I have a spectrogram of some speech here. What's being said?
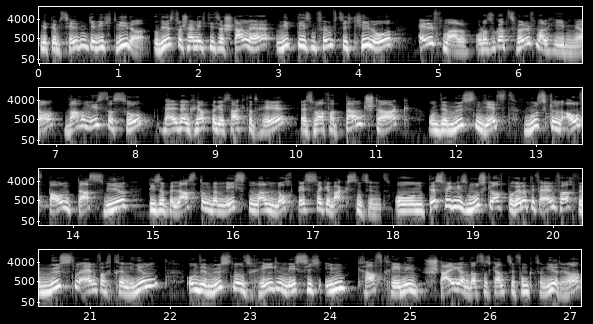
mit demselben Gewicht wieder? Du wirst wahrscheinlich diese Stange mit diesen 50 Kilo elfmal oder sogar zwölfmal heben, ja? Warum ist das so? Weil dein Körper gesagt hat, hey, es war verdammt stark, und wir müssen jetzt Muskeln aufbauen, dass wir dieser Belastung beim nächsten Mal noch besser gewachsen sind. Und deswegen ist Muskelaufbau relativ einfach. Wir müssen einfach trainieren und wir müssen uns regelmäßig im Krafttraining steigern, dass das Ganze funktioniert. Ja?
